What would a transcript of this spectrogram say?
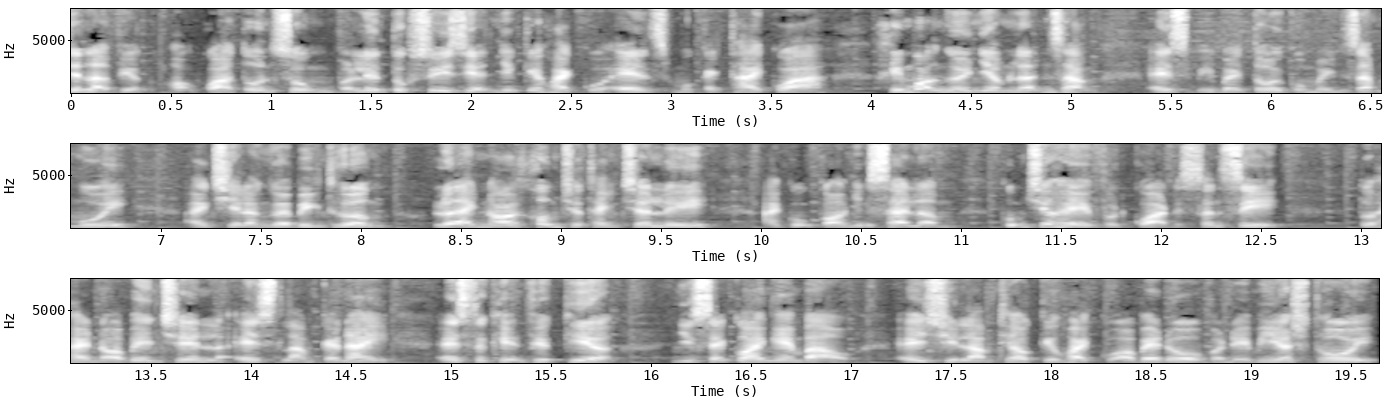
Nhất là việc họ quá tôn sùng và liên tục suy diễn những kế hoạch của Ace một cách thái quá, khiến mọi người nhầm lẫn rằng Ace bị bấy tôi của mình giáp mũi. Anh chỉ là người bình thường, lời anh nói không trở thành chân lý, anh cũng có những sai lầm, cũng chưa hề vượt qua được sân si. Tôi hay nói bên trên là Ace làm cái này, Ace thực hiện việc kia, nhưng sẽ có anh em bảo Ace chỉ làm theo kế hoạch của Abedo và Demius thôi.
